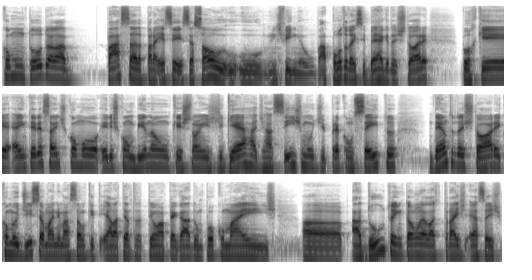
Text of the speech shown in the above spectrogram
como um todo, ela passa para esse, esse é só o, o- enfim, a ponta do iceberg da história, porque é interessante como eles combinam questões de guerra, de racismo, de preconceito dentro da história. E como eu disse, é uma animação que ela tenta ter uma pegada um pouco mais uh, adulta, então ela traz essas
